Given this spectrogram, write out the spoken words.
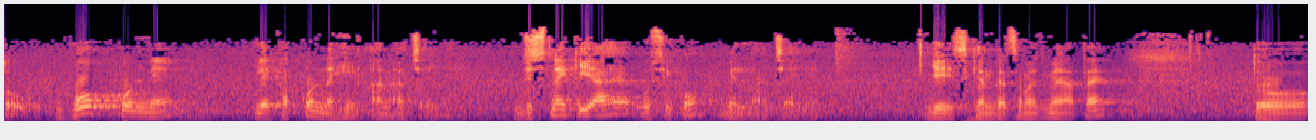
तो वो पुण्य लेखक को नहीं आना चाहिए। जिसने किया है, उसी को मिलना चाहिए। ये इसके अंदर समझ में आता है। तो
